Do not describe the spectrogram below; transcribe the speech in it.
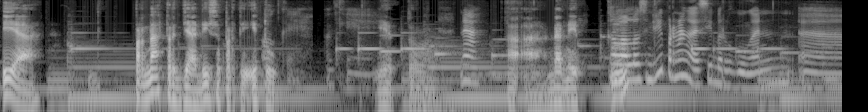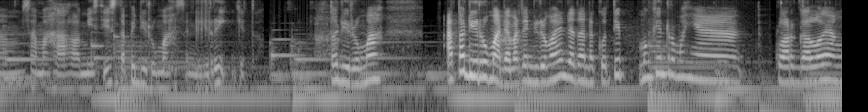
iya pernah terjadi seperti itu Oke. Oke. gitu. Nah. Ha-ha, dan itu Kalau Hmm? lo sendiri pernah nggak sih berhubungan em, sama hal-hal mistis tapi di rumah sendiri gitu? Atau di rumah atau di rumah dalam artian di rumahnya ada tanda kutip mungkin rumahnya keluarga lo yang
